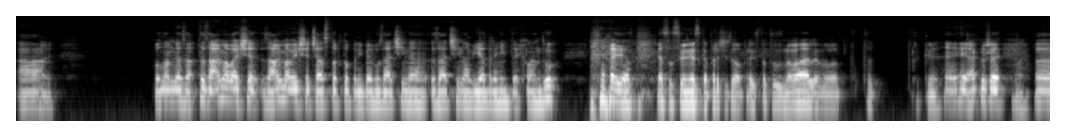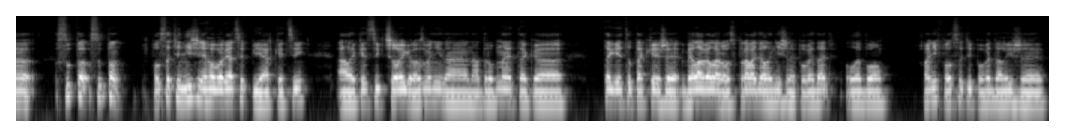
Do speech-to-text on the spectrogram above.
A Aj podľa mňa tá zaujímavejšia, zaujímavejšia časť tohto príbehu začína, začína vyjadrením Techlandu. ja, ja som si ho dneska prečítal pre istotu znova, lebo to, to, také... Hej, hej, akože no. uh, sú, to, sú to v podstate nič nehovoriace PR keci, ale keď si človek rozmení na, na drobné, tak, uh, tak je to také, že veľa, veľa rozprávať, ale nič nepovedať, lebo oni v podstate povedali, že,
